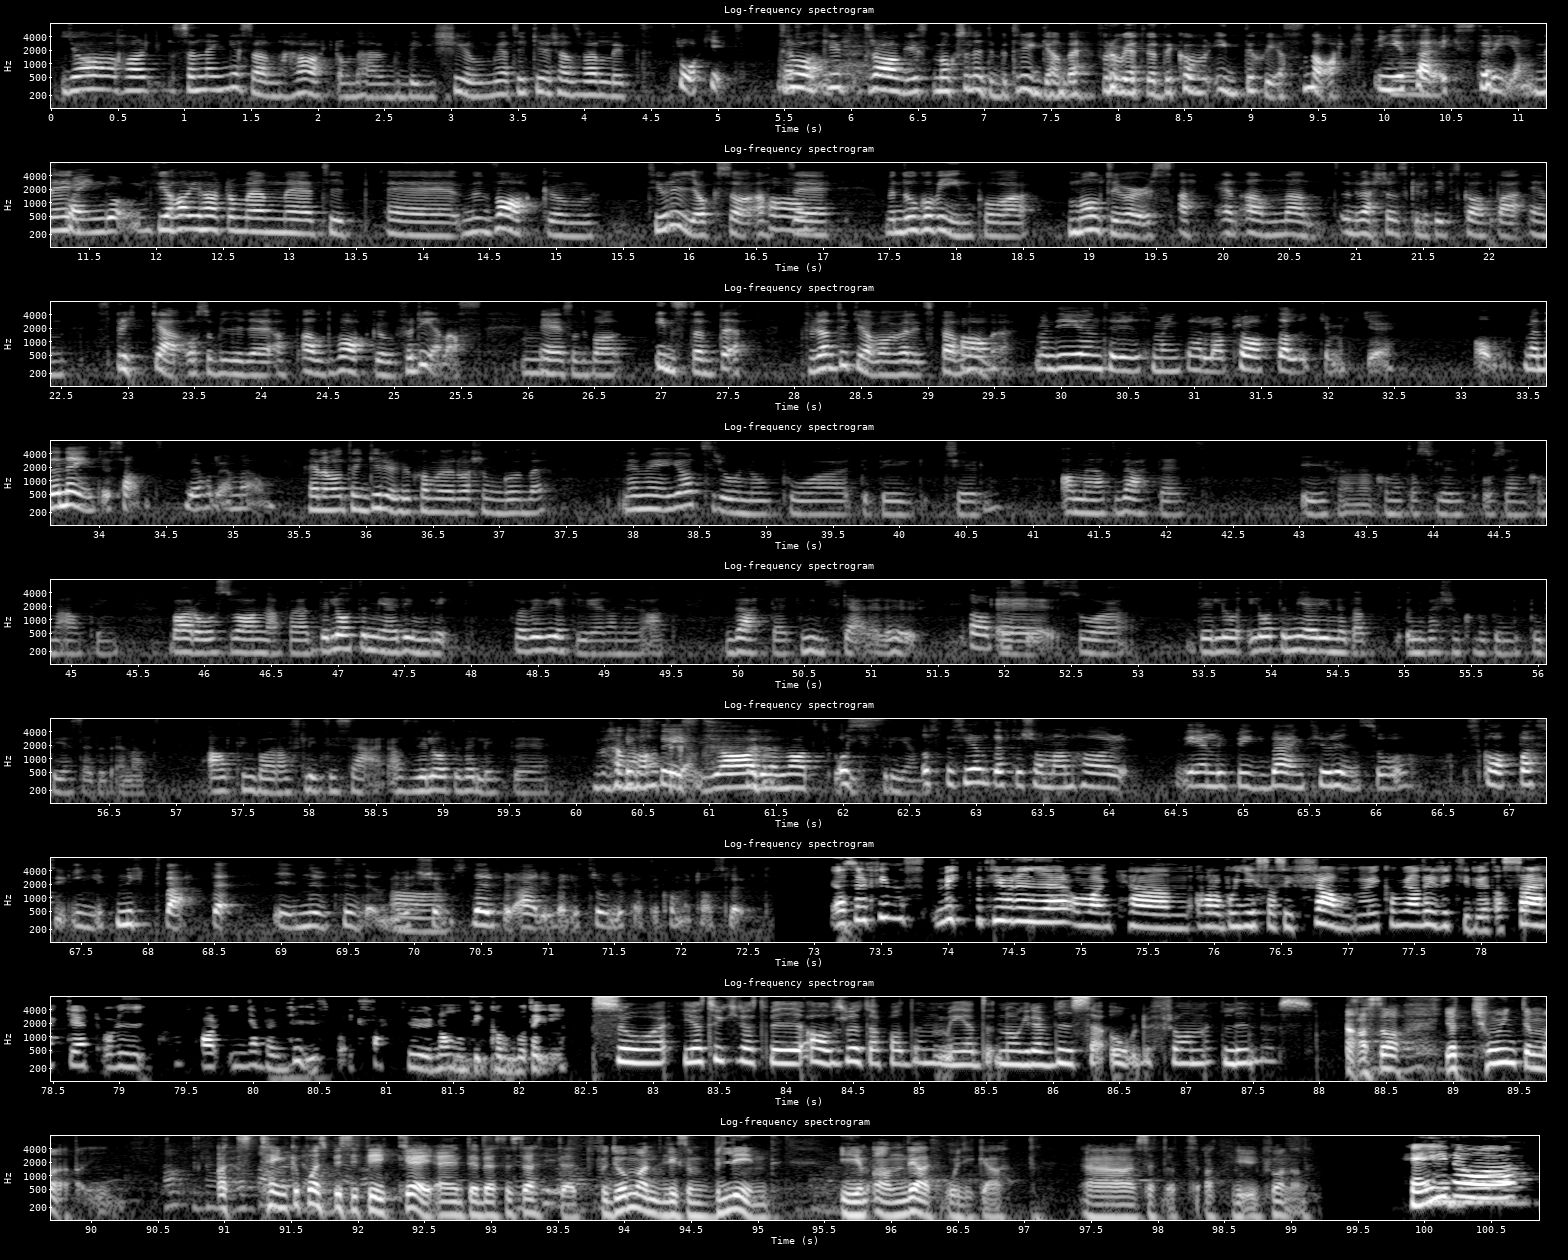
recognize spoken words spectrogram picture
Jag har sedan länge sedan hört om det här The Big Chill men jag tycker det känns väldigt Tråkigt. nästan. tråkigt, tragiskt men också lite betryggande för då vet vi att det kommer inte ske snart. Inget så här extremt Nej. på en gång. För jag har ju hört om en eh, typ eh, vakuumteori också. Att, Ja. eh, men då går vi in på multiverse, att en annan universum skulle typ skapa en spricka och så blir det att allt vakuum fördelas. Mm. Eh, så det bara instant death. För den tycker jag var väldigt spännande. Men det är ju en teori som man inte heller har pratat lika mycket om. Men den är intressant, det håller jag med om. Helena, vad tänker du? Hur kommer universum gå under? Nej men jag tror nog på the big chill. Ja men att vätet i stjärnorna kommer ta slut och sen kommer allting bara att svalna för att det låter mer rimligt. För vi vet ju redan nu att vätet minskar, eller hur? Ja, Eh, precis. så det lå- låter mer rimligt att universum kommer gå under på det sättet än att allting bara slits isär. Alltså det låter väldigt, eh, Dramatiskt. Extremt. ja dramatiskt och, Och- extremt. Och speciellt eftersom man har, enligt Big Bang-teorin så skapas ju inget nytt väte i nutida universum. Så därför är det ju väldigt troligt att det kommer ta slut. Alltså det finns mycket teorier och man kan hålla på och gissa sig fram men vi kommer ju aldrig riktigt veta säkert och vi har inga bevis på exakt hur någonting kommer gå till. Så jag tycker att vi avslutar podden med några visa ord från Linus. Alltså, jag tror inte man... Att tänka på en specifik grej är inte det bästa sättet, för då är man liksom blind i de andra olika uh, sätt att, att bli utmanad. Hej då!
